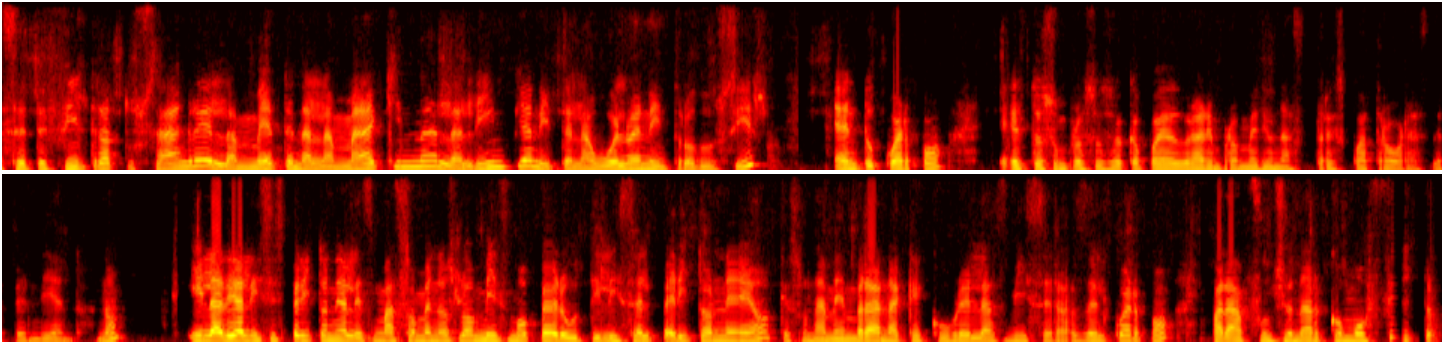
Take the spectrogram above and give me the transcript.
se te filtra tu sangre, la meten a la máquina, la limpian y te la vuelven a introducir en tu cuerpo. Esto es un proceso que puede durar en promedio unas 3, 4 horas, dependiendo, ¿no? Y la diálisis peritoneal es más o menos lo mismo, pero utiliza el peritoneo, que es una membrana que cubre las vísceras del cuerpo, para funcionar como filtro.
